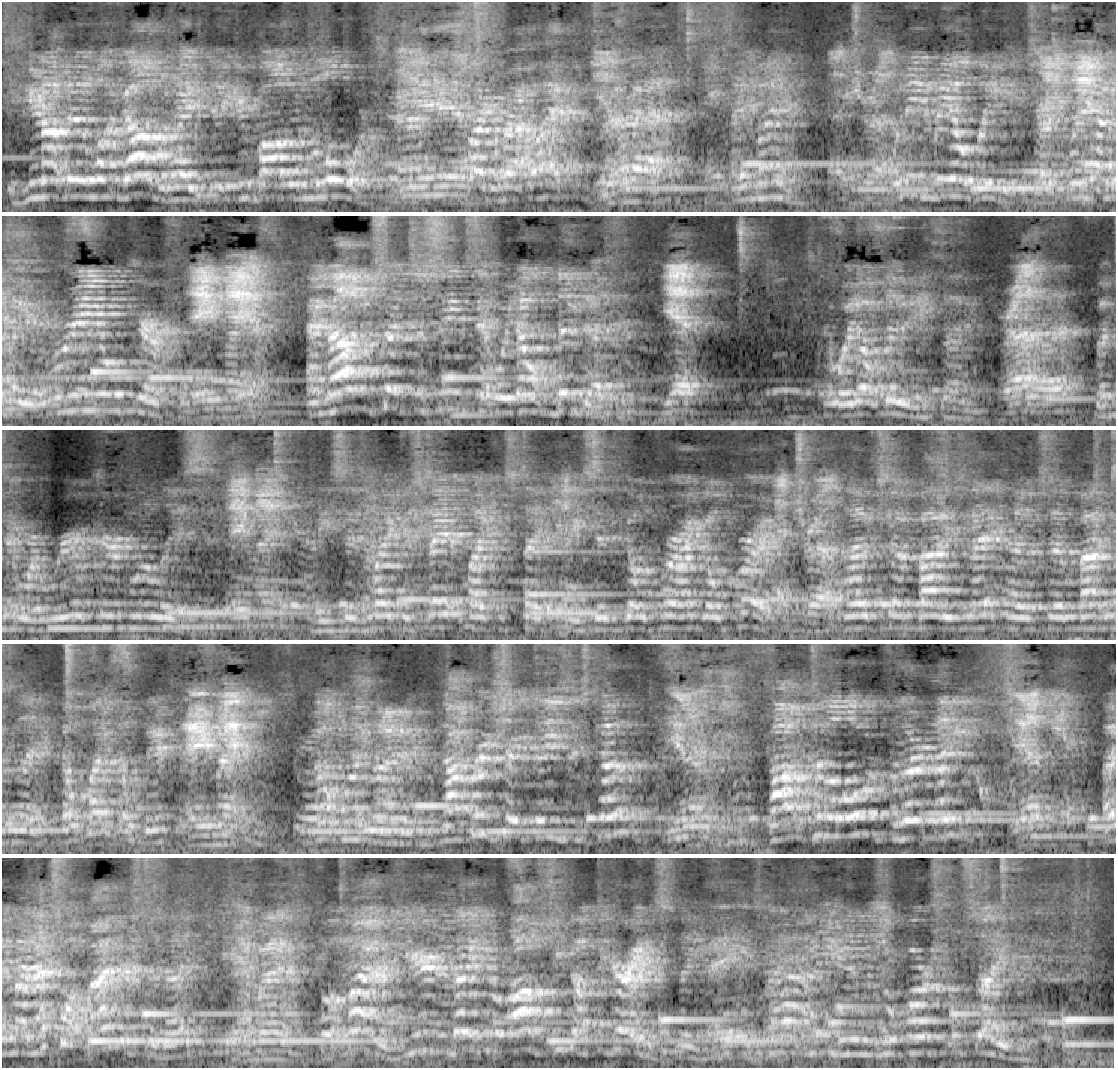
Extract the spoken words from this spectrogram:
if you're not doing what God would have you do, you're bothering the Lord. Yeah. Think about that. Yeah. Right. Amen. That's right. We need to be obedient, church. We got to be real careful. Amen. And not in such a sense that we don't do nothing, Yeah. That we don't do anything, Right. but that we're real careful to listen. Amen. He says, make a step, make a step. He says, go pray, go pray. That's right. Hug somebody's neck, hug somebody's neck. Don't make no difference. Amen. Don't make no difference. I appreciate these that's come. Yeah. Talk to the Lord for their need. Yeah. Amen. That's what matters today. Amen. That's what matters. You're today, you're lost, you got the greatest need. You need Him as your personal Savior.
